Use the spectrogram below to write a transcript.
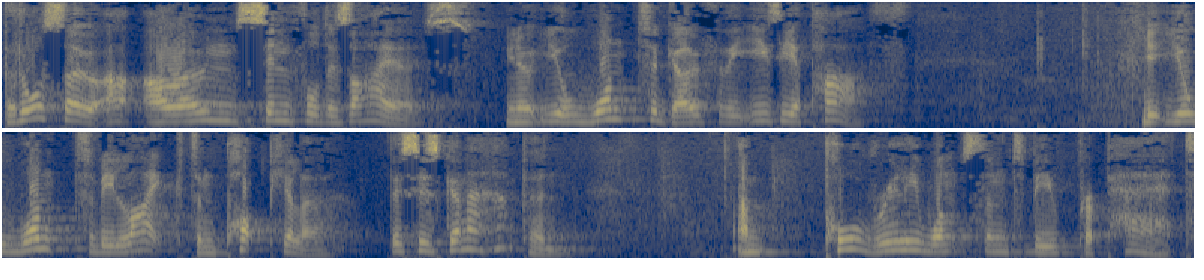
but also our, our own sinful desires. You know, you'll want to go for the easier path. You'll want to be liked and popular. This is going to happen. And Paul really wants them to be prepared.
